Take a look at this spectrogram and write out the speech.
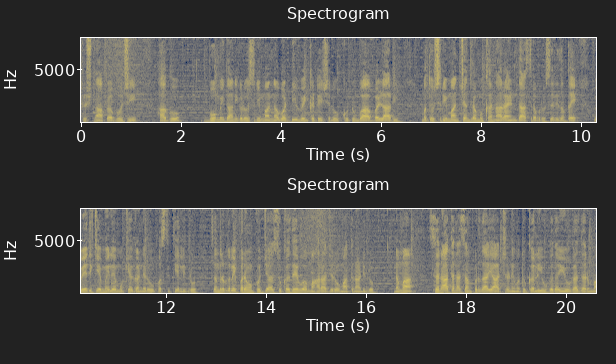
ಕೃಷ್ಣ ಪ್ರಭುಜಿ ಹಾಗೂ ಭೂಮಿದಾನಿಗಳು ಶ್ರೀಮಾನ್ ವಡ್ಡಿ ವೆಂಕಟೇಶಲು ಕುಟುಂಬ ಬಳ್ಳಾರಿ ಮತ್ತು ಶ್ರೀಮಾನ್ ಚಂದ್ರಮುಖ ನಾರಾಯಣ ದಾಸ್ ರವರು ಸೇರಿದಂತೆ ವೇದಿಕೆಯ ಮೇಲೆ ಮುಖ್ಯ ಗಣ್ಯರು ಉಪಸ್ಥಿತಿಯಲ್ಲಿದ್ದರು. ಸಂದರ್ಭದಲ್ಲಿ ಪರಮ ಪೂಜ್ಯ ಸುಖದೇವ ಮಹಾರಾಜರು ಮಾತನಾಡಿದರು. ನಮ್ಮ ಸನಾತನ ಸಂಪ್ರದಾಯ ಆಚರಣೆ ಮತ್ತು ಕಲಿಯುಗದ ಯುಗ ಧರ್ಮ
